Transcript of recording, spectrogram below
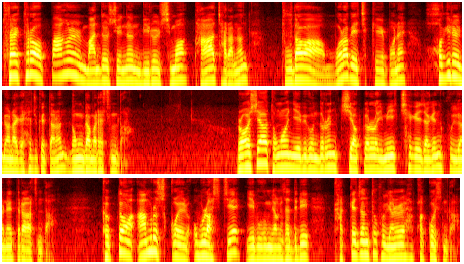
트랙터로 빵을 만들 수 있는 밀을 심어 다 자라는 두다와 모라베치키에 보내 허기를 면하게 해주겠다는 농담을 했습니다. 러시아 동원 예비군들은 지역별로 이미 체계적인 훈련에 들어갔습니다. 극동 아무르스코일 오블라스트의 예비군 병사들이 각계 전투 훈련을 받고 있습니다.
